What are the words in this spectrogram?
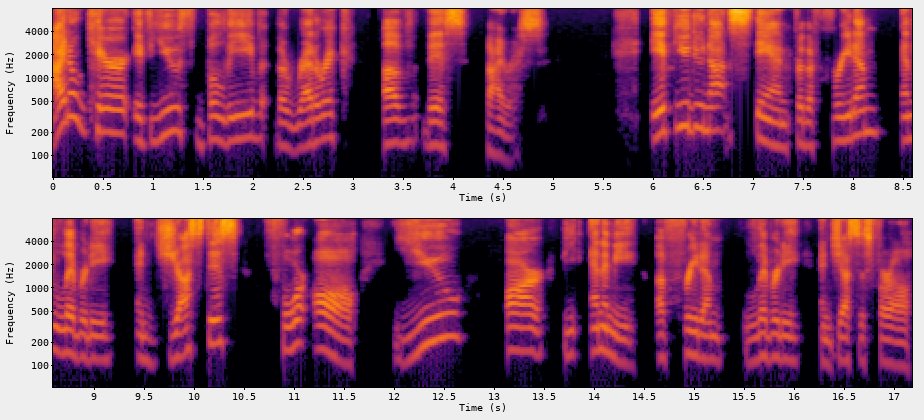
I don't care if youth believe the rhetoric of this virus. If you do not stand for the freedom and liberty and justice for all, you are the enemy of freedom, liberty, and justice for all.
